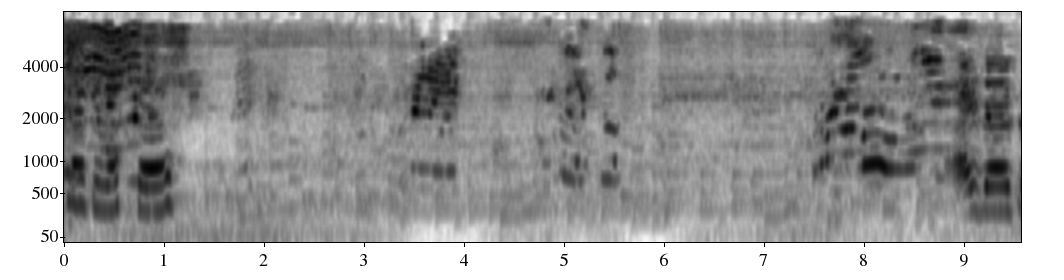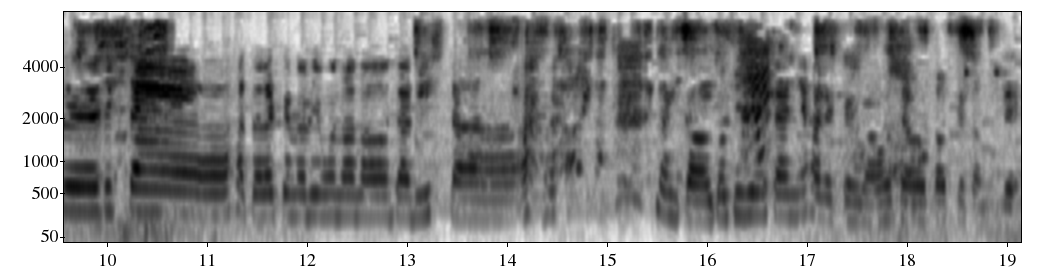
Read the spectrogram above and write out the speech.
届けますかい、上手できた働く乗り物の歌でした。なんか、ご機嫌さんにはるくんがお歌を歌ってたので、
